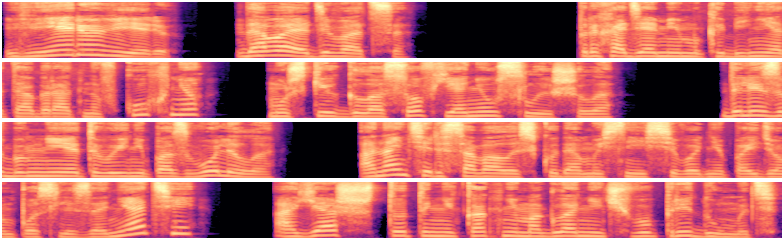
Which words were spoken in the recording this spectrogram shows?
«Верю, верю. Давай одеваться». Проходя мимо кабинета обратно в кухню, мужских голосов я не услышала. Да Лиза бы мне этого и не позволила. Она интересовалась, куда мы с ней сегодня пойдем после занятий, а я что-то никак не могла ничего придумать.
